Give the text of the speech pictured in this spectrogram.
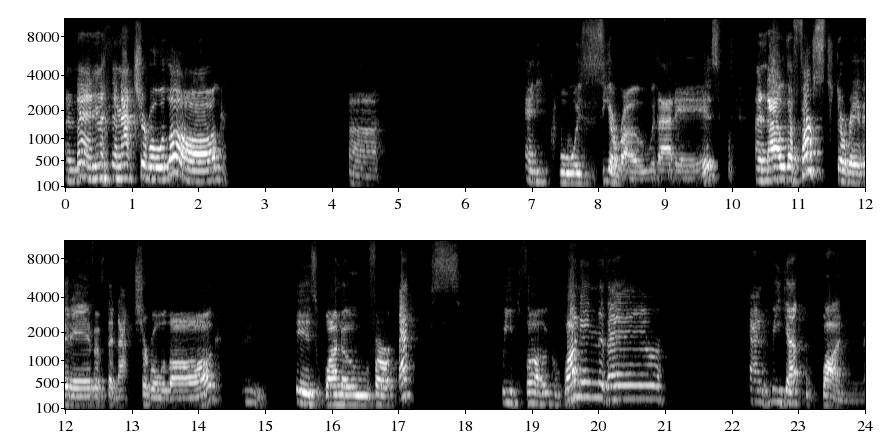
And then the natural log uh, n equals zero, that is. And now the first derivative of the natural log is one over x. We plug one in there and we get one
